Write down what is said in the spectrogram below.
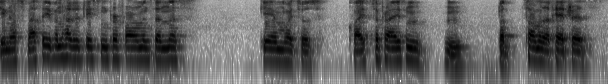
Geno Smith even had a decent performance in this game, which was quite surprising. Hmm. But some of the Patriots'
